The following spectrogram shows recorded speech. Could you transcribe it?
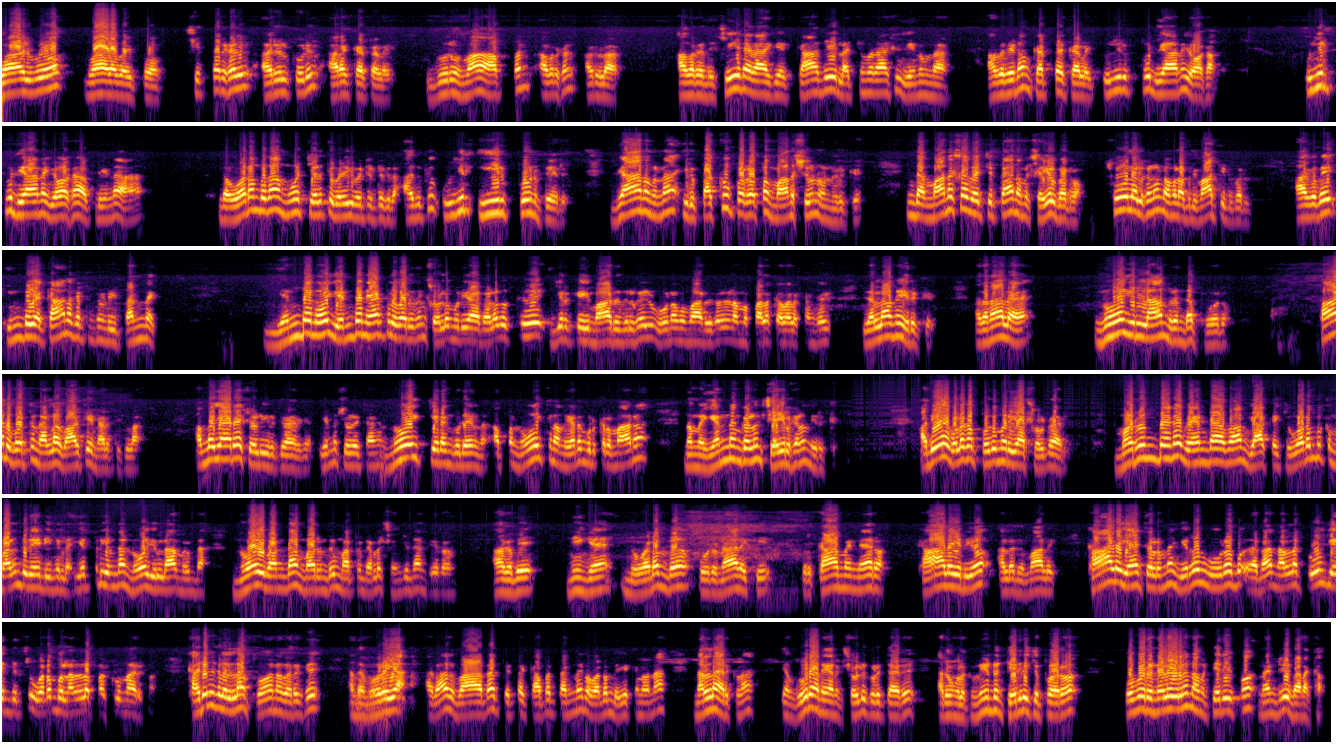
வாழ்வோம் வாழ வைப்போம். சித்தர்கள் அருள்குடில் அறக்கட்டளை. குருமா அப்பன் அவர்கள் அருளார். அவரது சீடராகிய காதி லட்சுமராசி எனும் நான். அவரிடம் கற்ற கலை உயிர்ப்பு தியான யோகா. உயிர்ப்பு தியான யோகா அப்படின்னா இந்த உடம்பு தான் மூச்சு எடுத்து வெளியே விட்டுட்டு இருக்குது அதுக்கு உயிர் ஈர்ப்புன்னு பேரு. தியானம்னா இது பக்குவப்படுறப்ப மனசுன்னு ஒன்று இருக்கு. இந்த மனசை வச்சுதான் நம்ம செயல்படுறோம். சூழல்களும் நம்மளை அப்படி மாத்திட்டு வருது. ஆகவே இன்றைய காலகட்டத்தினுடைய தன்மை எந்த நோய் எந்த நேரத்துல வருதுன்னு சொல்ல முடியாத அளவுக்கு இயற்கை மாறுதல்கள் உணவு மாறுதல் நம்ம பழக்க வழக்கங்கள் இதெல்லாமே இருக்கு. அதனால நோய் இல்லாம இருந்தா போதும். பாடுபட்டு நல்ல வாழ்க்கையை நடத்திக்கலாம். ஔவையாரே சொல்லி இருக்கிறார்கள் என்ன சொல்லியிருக்காங்க? நோய்க்கு இடம் கொடுன்னு. அப்ப நோய்க்கு நம்ம இடம் கொடுக்கிற மாதிரி நம்ம எண்ணங்களும் செயல்களும் இருக்கு. அதே உலக பொதுமறையார் சொல்றாரு மருந்தென வேண்டாவாம் யாக்கைக்கு. உடம்புக்கு மருந்து வேண்டியதில்லை எப்படி இருந்தா? நோய் இல்லாம இருந்தா. நோய் வந்தா மருந்து மற்றதெல்லாம் செஞ்சுதான் தீரணும். ஆகவே நீங்க இந்த உடம்ப ஒரு நாளைக்கு ஒரு கால் மணி நேரம் காலையிலயோ அல்லது மாலை காலை ஏன் சொல்றோம்னா இரவு உறவு அதாவது நல்லா தூங்கி எழுந்திரிச்சு உடம்பு நல்ல பக்குவமா இருக்கும். கருவுகள் எல்லாம் போன பிறகு அந்த முறையா அதாவது வாத திட்ட கபத்தன்மையில உடம்பு இயக்கணும்னா நல்லா இருக்கலாம். என் குருவான எனக்கு சொல்லி கொடுத்தாரு. அது உங்களுக்கு மீண்டும் தெரிவிக்க போறோம். ஒவ்வொரு நிலையிலும் நம்ம தெரிவிப்போம். நன்றி வணக்கம்.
